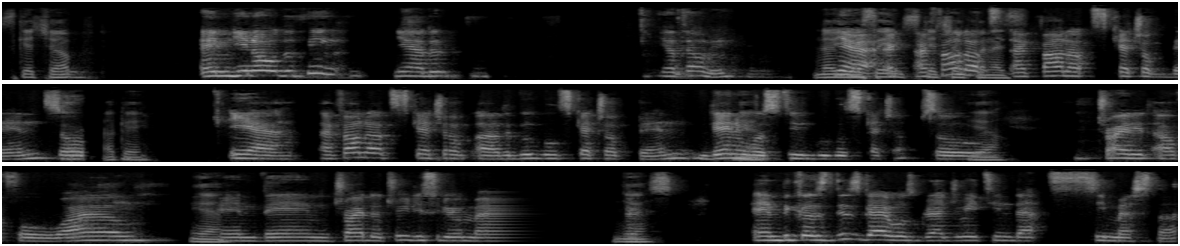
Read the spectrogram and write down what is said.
SketchUp? And you know the thing, yeah, the yeah, tell me. No, yeah, saying I, I found out I found out SketchUp then. So okay. yeah, I found out SketchUp, uh, the Google SketchUp then. Then Yeah. it was still Google SketchUp. So Yeah. tried it out for a while Yeah, and then tried the 3D Studio Max. yeah, And because this guy was graduating that semester,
